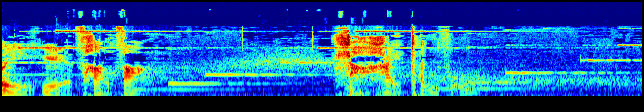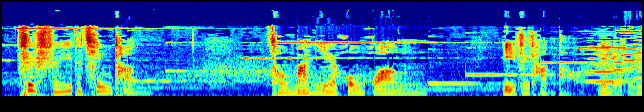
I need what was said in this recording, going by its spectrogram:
岁月沧桑，沙海沉浮，是谁的清唱？从满野洪荒，一直唱到柳绿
